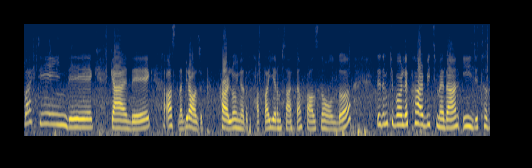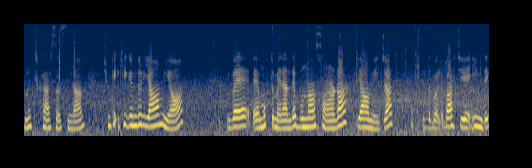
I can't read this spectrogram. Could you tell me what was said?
bahçeye indik. Geldik. Aslında birazcık karla oynadık. Hatta yarım saatten fazla oldu. Dedim ki böyle kar bitmeden iyice tadını çıkarsın Sinan. Çünkü iki gündür yağmıyor. Ve e, muhtemelen de bundan sonra yağmayacak. Biz de böyle bahçeye indik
